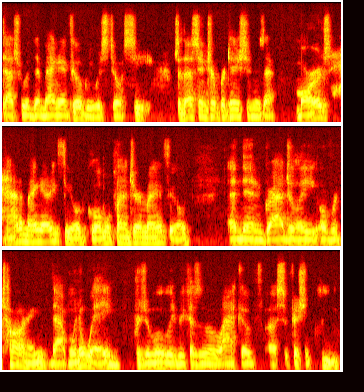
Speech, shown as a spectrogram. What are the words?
that's what the magnetic field we would still see. So that's the interpretation: is that Mars had a magnetic field, global planetary magnetic field and then gradually over time, that went away, presumably because of the lack of uh, sufficient heat.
